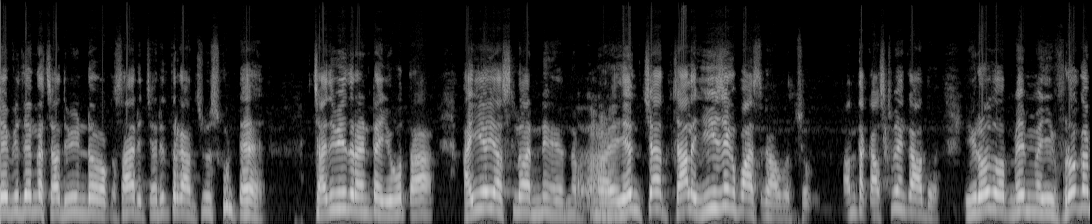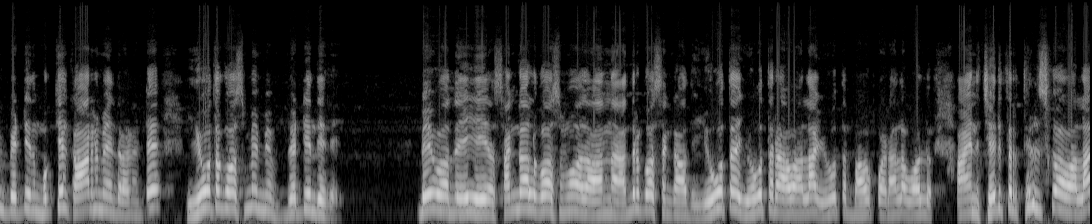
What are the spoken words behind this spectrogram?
ఏ విధంగా చదివిండో ఒకసారి చరిత్రగా చూసుకుంటే చదివిందంటే యువత ఐఏఎస్లో అన్ని ఏం చాలా ఈజీగా పాస్ కావచ్చు. అంత కష్టమేం కాదు. ఈరోజు మేము ఈ ప్రోగ్రాం పెట్టిన ముఖ్య కారణం ఏంటంటే యువత కోసమే మేము పెట్టింది ఇది. మేము ఈ సంఘాల కోసము అందరి కోసం కాదు. యువత యువత రావాలా యువత బాగుపడాలా వాళ్ళు ఆయన చరిత్ర తెలుసుకోవాలా.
